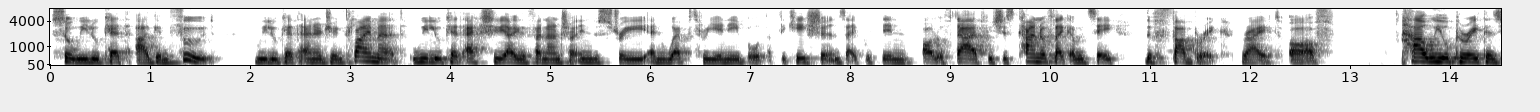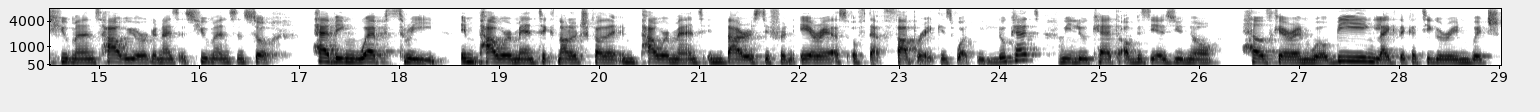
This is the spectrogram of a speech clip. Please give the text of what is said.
So we look at ag and food, we look at energy and climate, we look at actually like the financial industry and Web3 enabled applications, like within all of that, which is kind of like, I would say, the fabric, right, of how we operate as humans, how we organize as humans. And so having Web3 empowerment, technological empowerment in various different areas of that fabric is what we look at. We look at, obviously, as you know, healthcare and well being, like the category in which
